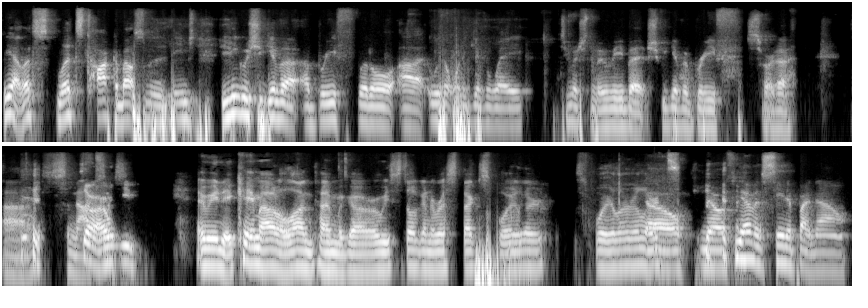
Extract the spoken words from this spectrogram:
yeah, let's let's talk about some of the themes. Do you think we should give a, a brief little? Uh, we don't want to give away too much of the movie, but should we give a brief sort of uh, So are synopsis? we? I mean, it came out a long time ago. Are we still going to respect spoiler spoiler alerts? no, no. If you haven't seen it by now,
